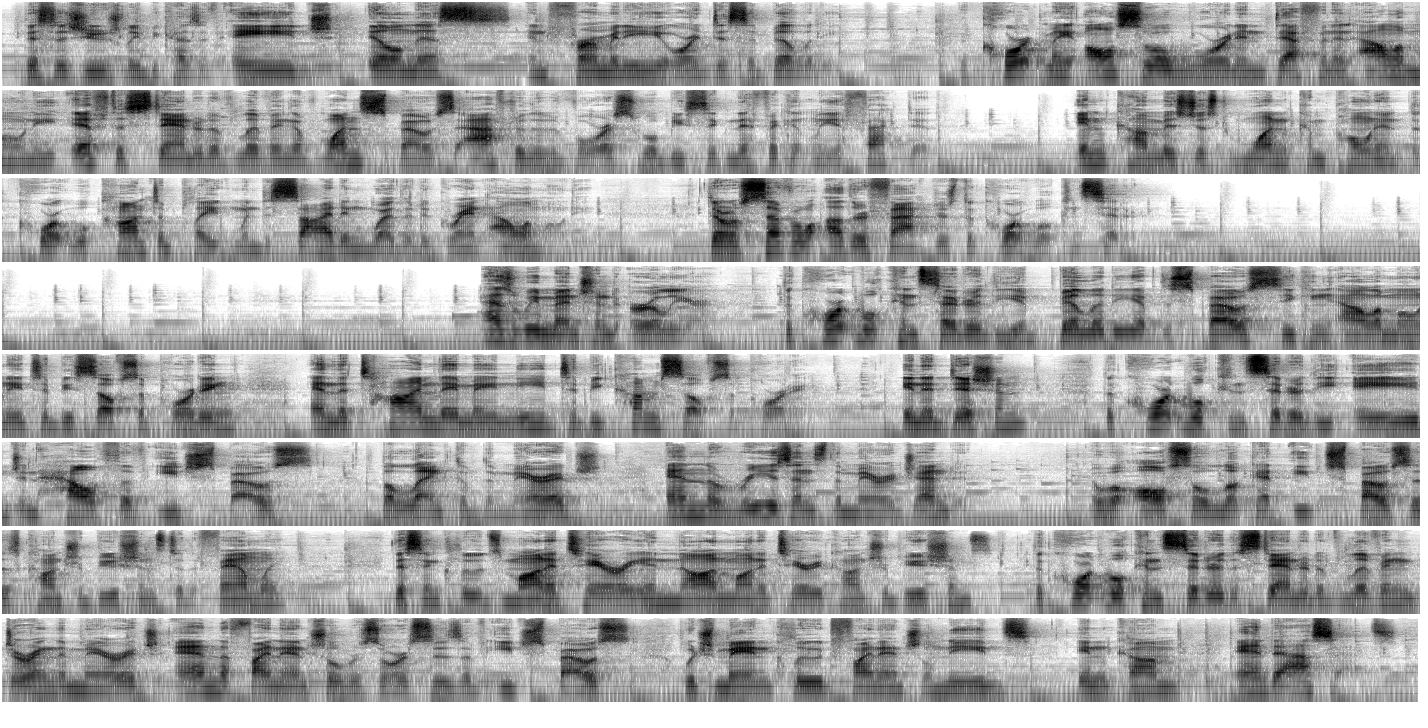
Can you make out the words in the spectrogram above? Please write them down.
This is usually because of age, illness, infirmity, or disability. The court may also award indefinite alimony if the standard of living of one spouse after the divorce will be significantly affected. Income is just one component the court will contemplate when deciding whether to grant alimony. There are several other factors the court will consider. As we mentioned earlier, the court will consider the ability of the spouse seeking alimony to be self supporting and the time they may need to become self supporting. In addition, the court will consider the age and health of each spouse, the length of the marriage, and the reasons the marriage ended. It will also look at each spouse's contributions to the family. This includes monetary and non monetary contributions. The court will consider the standard of living during the marriage and the financial resources of each spouse, which may include financial needs, income, and assets.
